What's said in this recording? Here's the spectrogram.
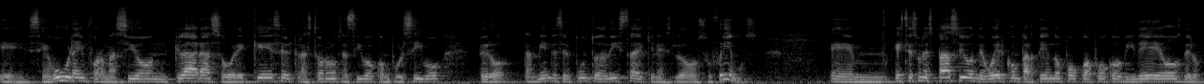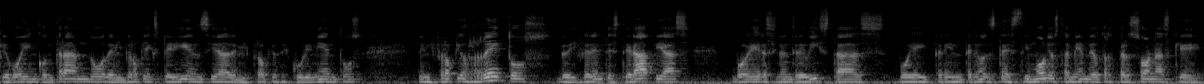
eh, segura, información clara sobre qué es el trastorno obsesivo compulsivo, pero también desde el punto de vista de quienes lo sufrimos. Em, este es un espacio donde voy a ir compartiendo poco a poco videos de lo que voy encontrando, de mi propia experiencia, de mis propios descubrimientos, de mis propios retos, de diferentes terapias. Voy a ir haciendo entrevistas, voy a ir teniendo testimonios también de otras personas que,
